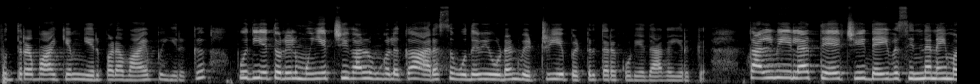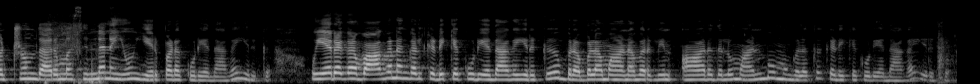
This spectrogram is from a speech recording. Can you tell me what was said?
புத்திர பாக்கியம் ஏற்பட வாய்ப்பு இருக்குது புதிய தொழில் முயற்சிகள் உங்களுக்கு அரசு உதவியுடன் வெற்றியை பெற்றுத்தரக்கூடியதாக இருக்குது கல்வியில் தேர்ச்சி தெய்வ சிந்தனை மற்றும் தர்ம சிந்தனையும் ஏற்படக்கூடியதாக இருக்குது உயரக வாகனங்கள் கிடைக்கக்கூடியதாக இருக்குது பிரபலமானவர்களின் ஆறுதலும் அன்பும் உங்களுக்கு கிடைக்கக்கூடியதாக இருக்குது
